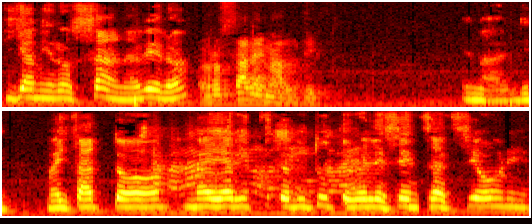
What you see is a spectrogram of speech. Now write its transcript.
ti chiami Rossana, vero? Rossana Emaldi. Emaldi. Ma hai fatto, ma hai arricchito di tutte quelle sensazioni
